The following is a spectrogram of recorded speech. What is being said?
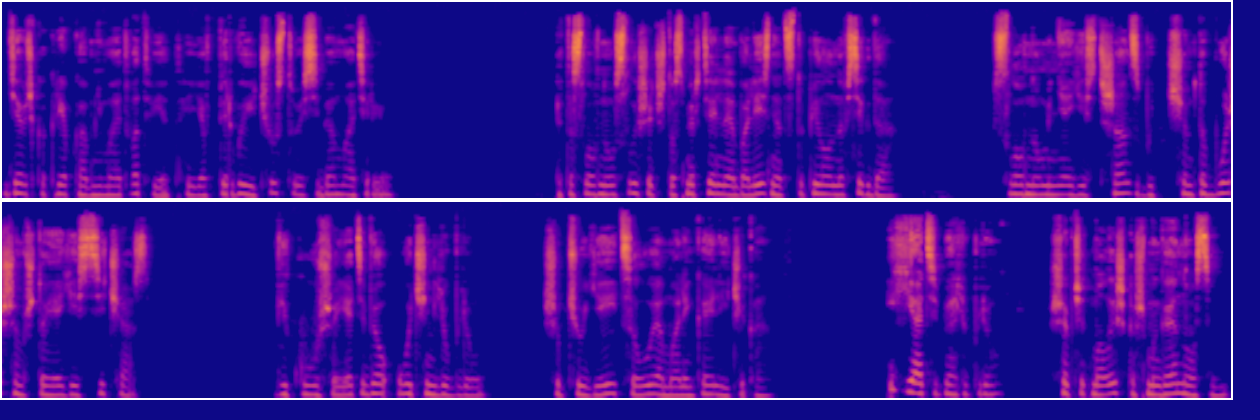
Девочка крепко обнимает в ответ, и я впервые чувствую себя матерью. Это словно услышать, что смертельная болезнь отступила навсегда. Словно у меня есть шанс быть чем-то большим, что я есть сейчас. «Викуша, я тебя очень люблю», — шепчу ей, целуя маленькое личико. «И я тебя люблю», — шепчет малышка, шмыгая носом.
